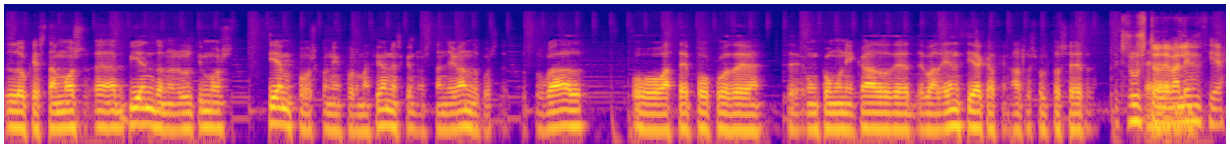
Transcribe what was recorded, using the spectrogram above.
lo que estamos eh, viendo en los últimos tiempos con informaciones que nos están llegando pues, de Portugal, o hace poco de, un comunicado de, Valencia que al final resultó ser... El susto de eh, Valencia.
